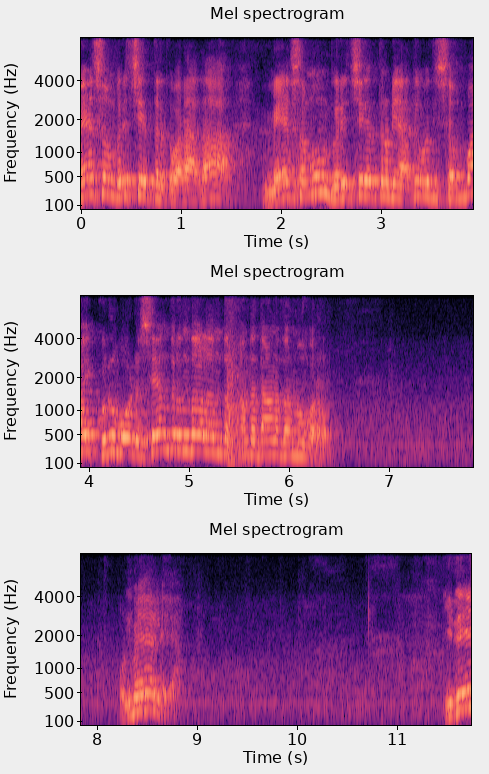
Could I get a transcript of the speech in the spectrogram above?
மேசம் விருச்சியத்திற்கு வராதா? மேசமும் விருச்சிகத்தினுடைய அதிபதி செவ்வாய் குருவோடு சேர்ந்திருந்தால் அந்த அந்த தான தர்மம் வரும். உண்மையா இல்லையா? இதே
